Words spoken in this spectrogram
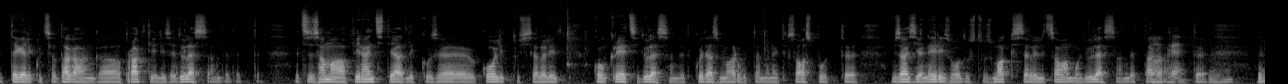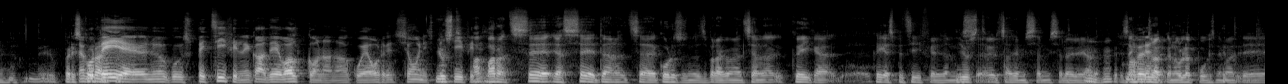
et tegelikult seal taga on ka praktilised ülesanded, et, et seesama finantsteadlikkuse koolitus, seal olid konkreetsed ülesanded, kuidas me arvutame näiteks ASPUT, mis asi on erisoodustusmaks, seal olid samamoodi ülesanded taga okay., et mm, -hmm. Et noh, päris nagu korralik. Teie nagu spetsiifiline ka teie valdkonna nagu ja organisatsiooni spetsiifiline. ma arvan, et see jah, see tõenäoliselt see kursus, mida sa praegu oled, see on kõige kõige spetsiifilisem, mis üldse asi, mis seal, mis seal oli mm. -hmm. ja see tuleb ka nagu lõpus niimoodi et,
